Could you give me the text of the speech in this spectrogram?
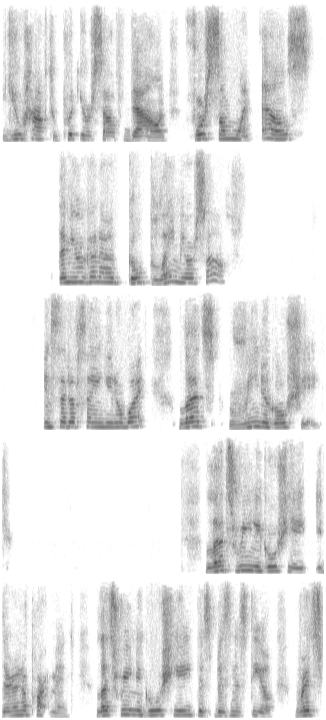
you have to put yourself down for someone else, then you're going to go blame yourself. Instead of saying, you know what, let's renegotiate. Let's renegotiate either an apartment, Let's renegotiate this business deal. Let's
